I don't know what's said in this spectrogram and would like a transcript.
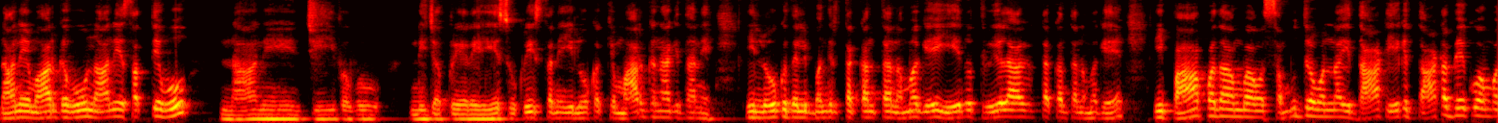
ನಾನೇ ಮಾರ್ಗವು, ನಾನೇ ಸತ್ಯವು, ನಾನೇ ಜೀವವು. ನಿಜ ಪ್ರೇರೆ ಯೇಸು ಕ್ರಿಸ್ತನೇ ಈ ಲೋಕಕ್ಕೆ ಮಾರ್ಗನಾಗಿದ್ದಾನೆ. ಈ ಲೋಕದಲ್ಲಿ ಬಂದಿರತಕ್ಕಂಥ ನಮಗೆ, ಏನು ತಿಳಿಯಲಾಗಿರ್ತಕ್ಕಂಥ ನಮಗೆ, ಈ ಪಾಪದ ಎಂಬ ಸಮುದ್ರವನ್ನ, ಈ ದಾಟ ಹೇಗೆ ದಾಟಬೇಕು ಎಂಬ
